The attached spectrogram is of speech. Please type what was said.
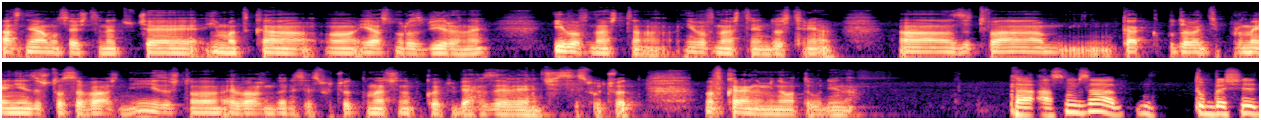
аз нямам усещането, че има така а, ясно разбиране и в нашата, и в нашата индустрия а, за това как подобен тип промени, защо са важни и защо е важно да не се случват по начина, по който бяха заявени, че се случват в края на миналата година. Да, аз съм за то беше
